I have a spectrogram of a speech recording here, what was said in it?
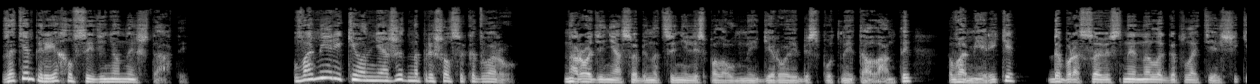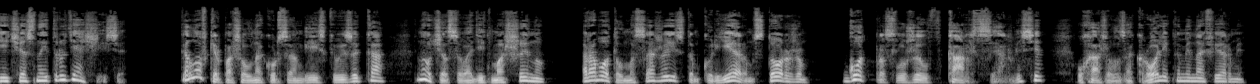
затем переехал в Соединенные Штаты. В Америке он неожиданно пришелся ко двору. На родине особенно ценились полоумные герои и беспутные таланты, в Америке — добросовестные налогоплательщики и честные трудящиеся. Головкер пошел на курсы английского языка, научился водить машину, Работал массажистом, курьером, сторожем. Год прослужил в кар-сервисе, ухаживал за кроликами на ферме,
